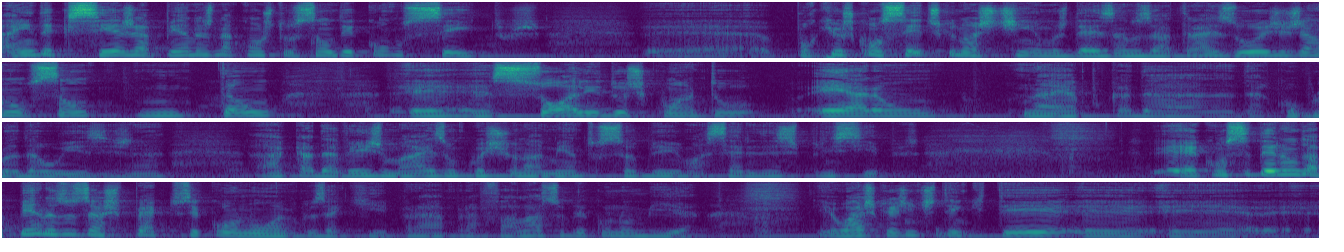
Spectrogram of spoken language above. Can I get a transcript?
ainda que seja apenas na construção de conceitos. É, porque os conceitos que nós tínhamos dez anos atrás, hoje já não são tão é, é, sólidos quanto eram na época da, da cúpula da UISES. Né? Há cada vez mais um questionamento sobre uma série desses princípios. É, considerando apenas os aspectos econômicos aqui, para falar sobre economia, eu acho que a gente tem que ter é, é,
